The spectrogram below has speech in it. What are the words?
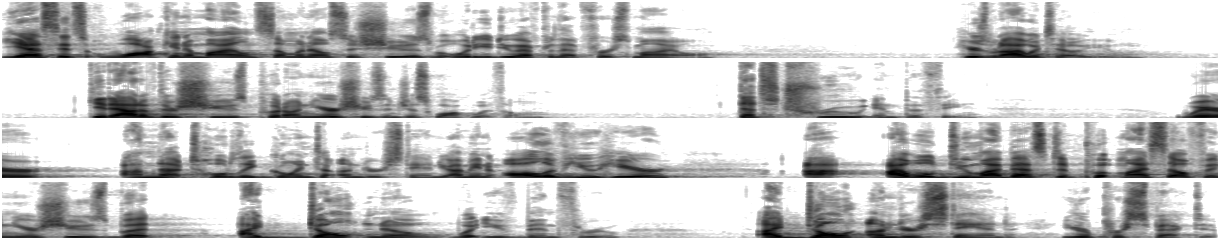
Yes, it's walking a mile in someone else's shoes, but what do you do after that first mile? Here's what I would tell you get out of their shoes, put on your shoes, and just walk with them. That's true empathy, where I'm not totally going to understand you. I mean, all of you here, I, I will do my best to put myself in your shoes, but I don't know what you've been through. I don't understand your perspective.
